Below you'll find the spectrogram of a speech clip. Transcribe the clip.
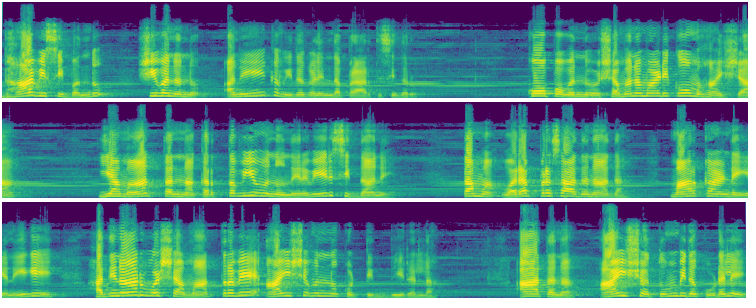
ಧಾವಿಸಿ ಬಂದು ಶಿವನನ್ನು ಅನೇಕ ವಿಧಗಳಿಂದ ಪ್ರಾರ್ಥಿಸಿದರು. ಕೋಪವನ್ನು ಶಮನ ಮಾಡಿಕೋ ಮಹಾಶ ಯಮ ತನ್ನ ಕರ್ತವ್ಯವನ್ನು ನೆರವೇರಿಸಿದ್ದಾನೆ. ತಮ್ಮ ವರಪ್ರಸಾದನಾದ ಮಾರ್ಕಾಂಡೆಯನಿಗೆ ಹದಿನಾರು ವರ್ಷ ಮಾತ್ರವೇ ಆಯುಷ್ಯವನ್ನು ಕೊಟ್ಟಿದ್ದೀರಲ್ಲ. ಆತನ ಆಯುಷ್ಯ ತುಂಬಿದ ಕೂಡಲೇ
